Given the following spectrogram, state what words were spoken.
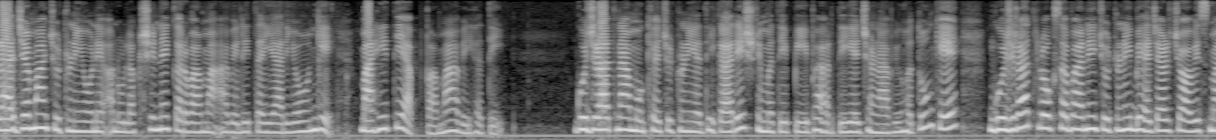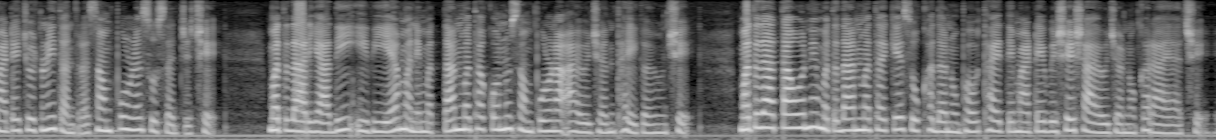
રાજ્યમાં ચૂંટણીઓને અનુલક્ષીને કરવામાં આવેલી તૈયારીઓ અંગે માહિતી આપવામાં આવી હતી. ગુજરાતના મુખ્ય ચૂંટણી અધિકારી શ્રીમતી પી ભારતીએ જણાવ્યું હતું કે ગુજરાત લોકસભાની ચૂંટણી બે હજાર ચોવીસ માટે ચૂંટણી તંત્ર સંપૂર્ણ સુસજ્જ છે. મતદાર યાદી ઈવીએમ અને મતદાન મથકોનું સંપૂર્ણ આયોજન થઈ ગયું છે. મતદાતાઓને મતદાન મથકે સુખદ અનુભવ થાય તે માટે વિશેષ આયોજનો કરાયા છે.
